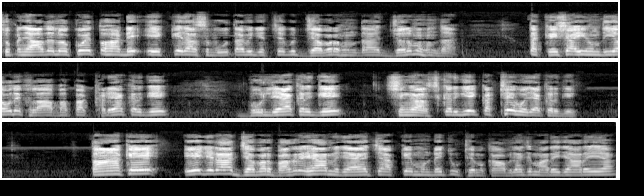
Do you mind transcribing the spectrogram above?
ਸੋ ਪੰਜਾਬ ਦੇ ਲੋਕੋ, ਇਹ ਤੁਹਾਡੇ ਏਕੇ ਦਾ ਸਬੂਤ ਆ ਵੀ ਜਿੱਥੇ ਕੋਈ ਜ਼ਬਰ ਹੁੰਦਾ ਜ਼ੁਲਮ ਹੁੰਦਾ ਧੱਕੇਸ਼ਾਹੀ ਹੁੰਦੀ ਆ ਉਹਦੇ ਖਿਲਾਫ ਆਪਾਂ ਖੜਿਆ ਕਰਗੇ, ਬੋਲਿਆ ਕਰਗੇ, ਸੰਘਰਸ਼ ਕਰੀਏ, ਇਕੱਠੇ ਹੋ ਜਾ ਕਰਗੇ। ਤਾਂ ਕਿ ਇਹ ਜਿਹੜਾ ਜ਼ਬਰ ਵੱਧ ਰਿਹਾ, ਨਜਾਇਜ਼ ਚੱਕ ਕੇ ਮੁੰਡੇ ਝੂਠੇ ਮੁਕਾਬਲਿਆਂ 'ਚ ਮਾਰੇ ਜਾ ਰਹੇ ਆ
